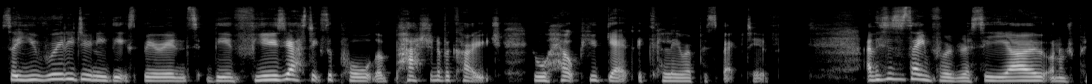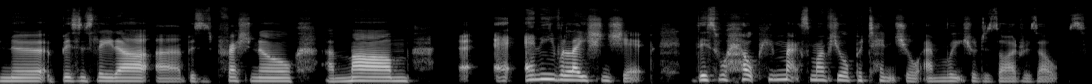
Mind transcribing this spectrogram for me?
So, you really do need the experience, the enthusiastic support, the passion of a coach who will help you get a clearer perspective. And this is the same for if you're a CEO, an entrepreneur, a business leader, a business professional, a mum, any relationship, this will help you maximize your potential and reach your desired results.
